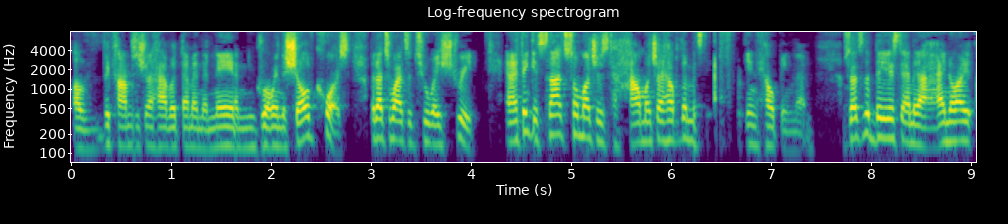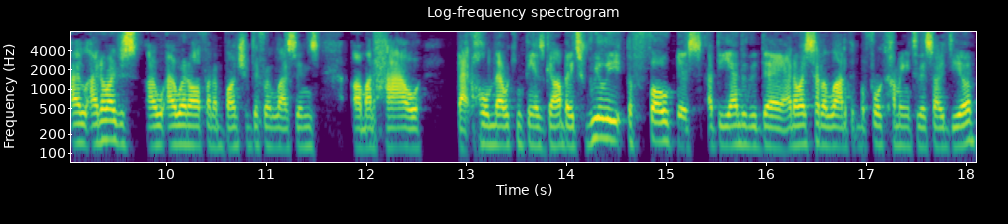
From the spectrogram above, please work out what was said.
of the conversation I have with them and the name and growing the show? Of course, but that's why it's a two way street. And I think it's not so much as to how much I help them; it's effort in helping them. So that's the biggest. I mean, I, I know I, I know I just I, I, went off on a bunch of different lessons um, on how that whole networking thing has gone, but it's really the focus at the end of the day. I know I said a lot before coming into this idea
